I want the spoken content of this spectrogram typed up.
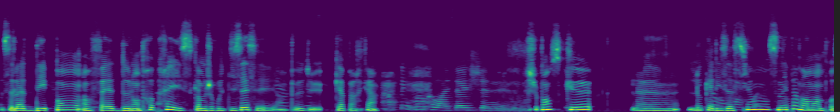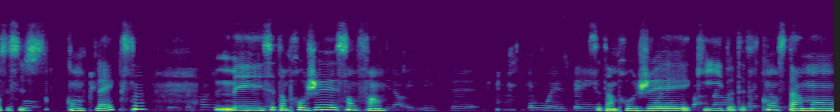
Cela dépend en fait de l'entreprise. Comme je vous le disais, c'est un peu du cas par cas. Je pense que la localisation, ce n'est pas vraiment un processus complexe, mais c'est un projet sans fin. C'est un projet qui doit être constamment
